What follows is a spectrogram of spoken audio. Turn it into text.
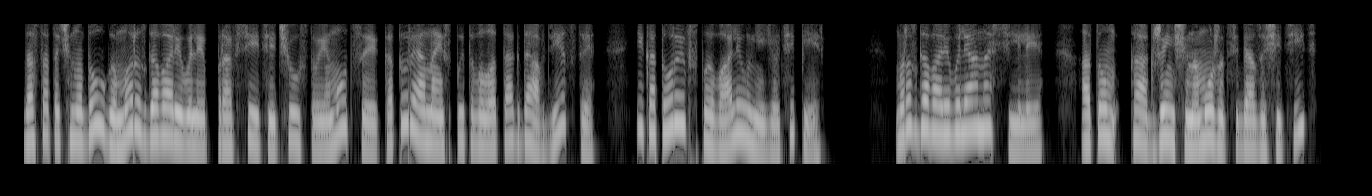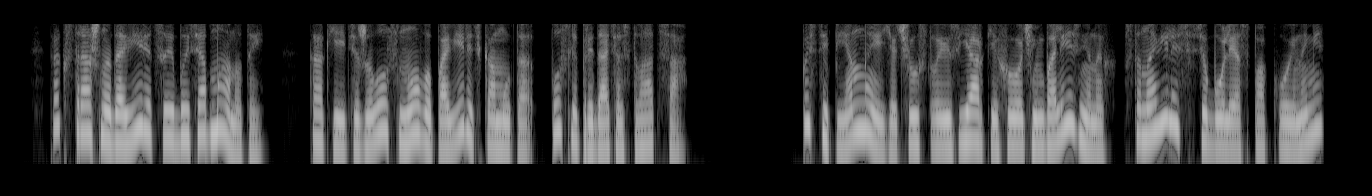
Достаточно долго мы разговаривали про все те чувства и эмоции, которые она испытывала тогда, в детстве, и которые всплывали у нее теперь. Мы разговаривали о насилии, о том, как женщина может себя защитить, как страшно довериться и быть обманутой, как ей тяжело снова поверить кому-то после предательства отца. Постепенно ее чувства из ярких и очень болезненных становились все более спокойными,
